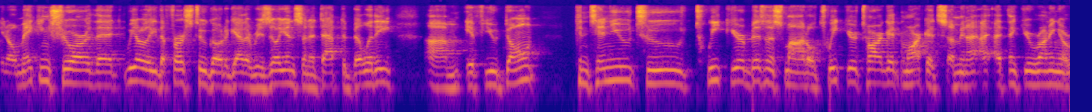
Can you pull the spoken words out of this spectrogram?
you know, making sure that really the first two go together resilience and adaptability. Um, if you don't continue to tweak your business model, tweak your target markets, I mean, I, I think you're running a,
